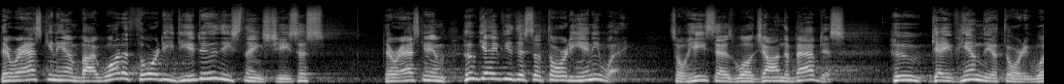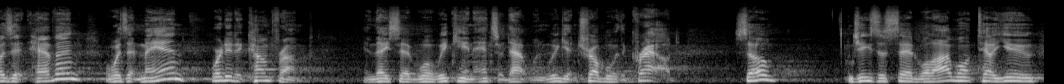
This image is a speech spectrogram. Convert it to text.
They were asking him, By what authority do you do these things, Jesus? They were asking him, Who gave you this authority anyway? So he says, Well, John the Baptist, who gave him the authority? Was it heaven or was it man? Where did it come from? And they said, Well, we can't answer that one. We get in trouble with the crowd. So Jesus said, Well, I won't tell you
